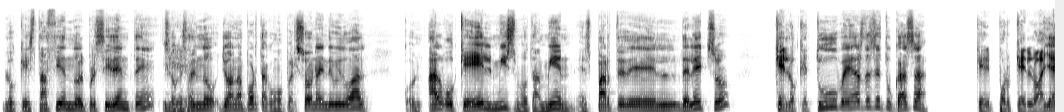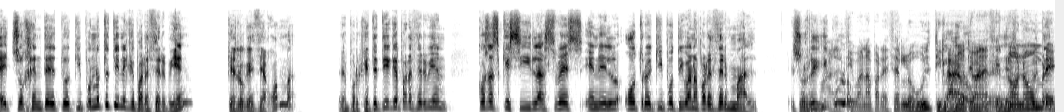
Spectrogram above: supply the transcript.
lo que está haciendo el presidente y lo que está haciendo Joan Laporta como persona individual con algo que él mismo también es parte del, del hecho, que lo que tú veas desde tu casa. Que porque lo haya hecho gente de tu equipo no te tiene que parecer bien, que es lo que decía Juanma. Eh, ¿Por qué te tiene que parecer bien cosas que si las ves en el otro equipo te iban a parecer mal? Eso es ridículo. te iban a parecer lo último, ¿no? Te iban a decir, no, no, hombre,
